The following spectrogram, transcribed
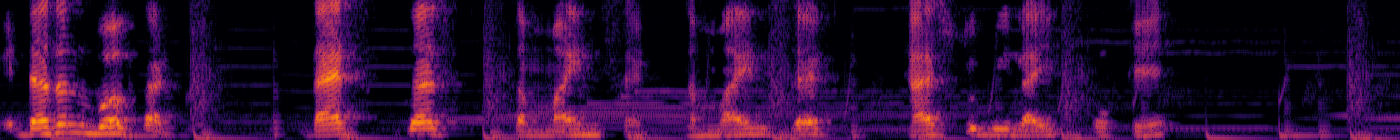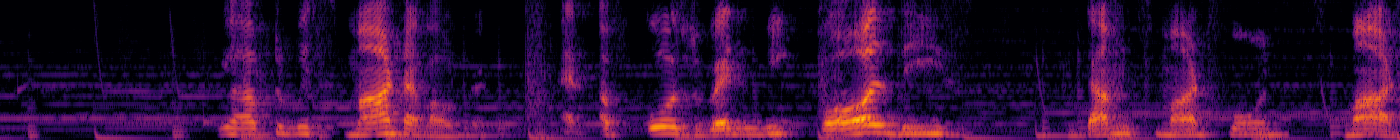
It doesn't work that way. That's just the mindset. The mindset has to be like, okay, you have to be smart about it. And of course, when we call these dumb smartphones smart,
